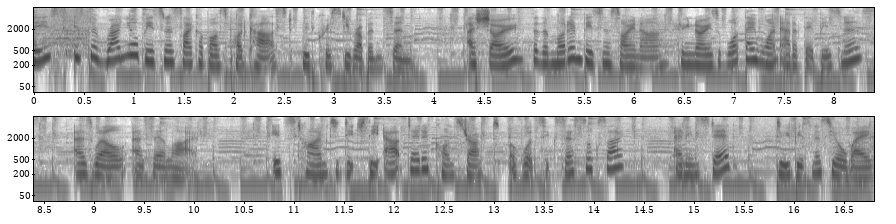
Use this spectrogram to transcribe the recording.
This is the Run Your Business Like a Boss podcast with Christy Robinson, a show for the modern business owner who knows what they want out of their business as well as their life. It's time to ditch the outdated construct of what success looks like and instead do business your way.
